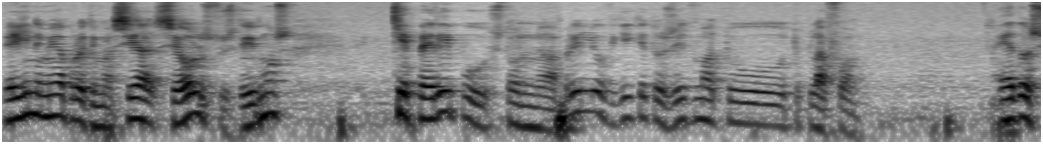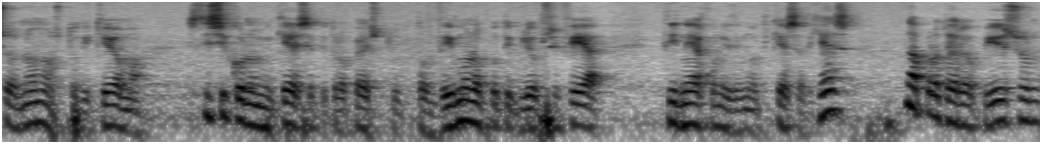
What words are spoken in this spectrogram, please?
έγινε μια προετοιμασία σε όλους τους Δήμους και περίπου στον Απρίλιο βγήκε το ζήτημα του, του πλαφών. Έδωσε ο νόμος το δικαίωμα στις οικονομικές επιτροπές του, των Δήμων, όπου την πλειοψηφία την έχουν οι δημοτικές αρχές, να προτεραιοποιήσουν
